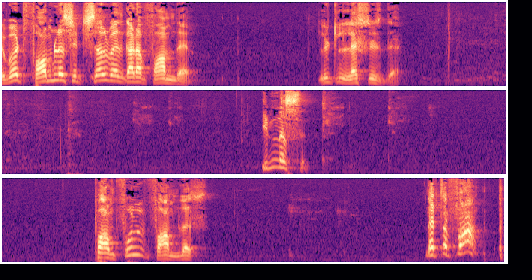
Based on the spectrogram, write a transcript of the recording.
The word formless itself has got a form there. Little less is there. Innocent. Formful, formless. That's a form.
